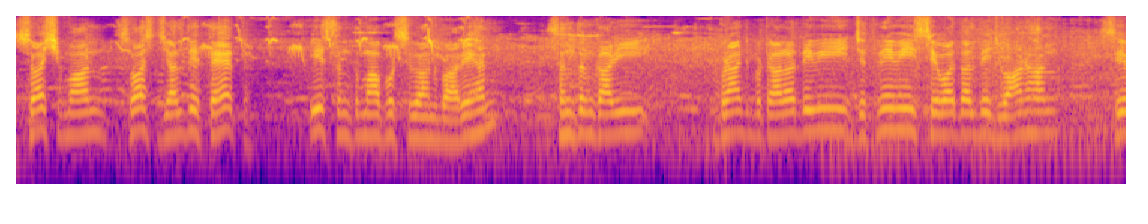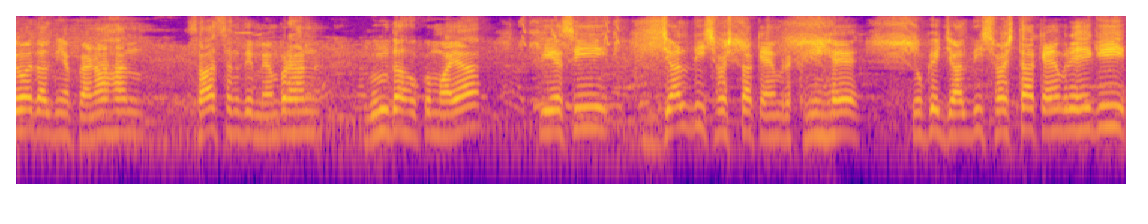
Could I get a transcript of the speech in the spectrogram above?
ਸਵੱਛ ਮਾਨ, ਸਵੱਛ ਜਲ ਦੇ ਤਹਿਤ ਇਹ ਸੰਤ ਮਹਾਂਪੁਰ ਸੇਵਾ ਨਿਭਾ ਰਹੇ ਹਨ। ਸੰਤਨਕਾਰੀ ਬ੍ਰਾਂਚ ਬਟਾਲਾ ਦੇ ਵੀ ਜਿਤਨੇ ਵੀ ਸੇਵਾ ਦਲ ਦੇ ਜਵਾਨ ਹਨ, ਸੇਵਾ ਦਲ ਦੀਆਂ ਪੈਣਾ ਹਨ, ਸਾਧ ਸੰਗਤ ਦੇ ਮੈਂਬਰ ਹਨ ਗੁਰੂ ਦਾ ਹੁਕਮ ਆਇਆ ਕਿ ਅਸੀਂ ਜਲ ਦੀ ਸਵੱਛਤਾ ਕਾਇਮ ਰੱਖਣੀ ਹੈ, ਕਿਉਂਕਿ ਜਲ ਦੀ ਸਵੱਛਤਾ ਕਾਇਮ ਰਹੇਗੀ,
